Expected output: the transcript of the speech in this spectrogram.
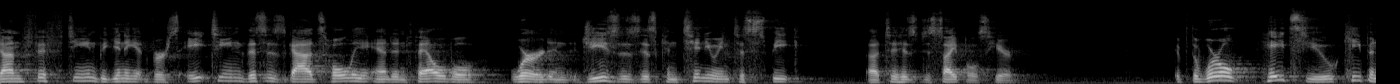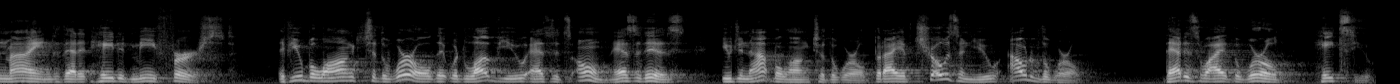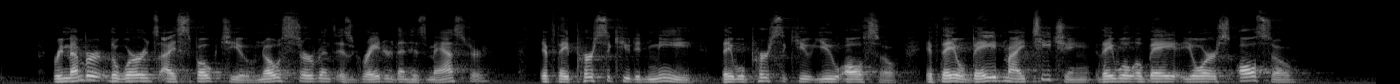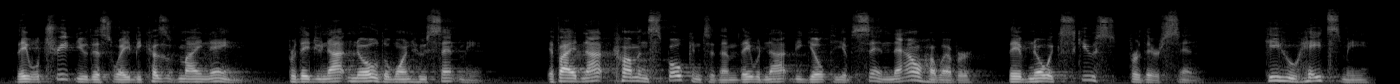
John 15, beginning at verse 18. This is God's holy and infallible word, and Jesus is continuing to speak uh, to his disciples here. If the world hates you, keep in mind that it hated me first. If you belonged to the world, it would love you as its own. As it is, you do not belong to the world, but I have chosen you out of the world. That is why the world hates you. Remember the words I spoke to you No servant is greater than his master. If they persecuted me, they will persecute you also. If they obeyed my teaching, they will obey yours also. They will treat you this way because of my name, for they do not know the one who sent me. If I had not come and spoken to them, they would not be guilty of sin. Now, however, they have no excuse for their sin. He who hates me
